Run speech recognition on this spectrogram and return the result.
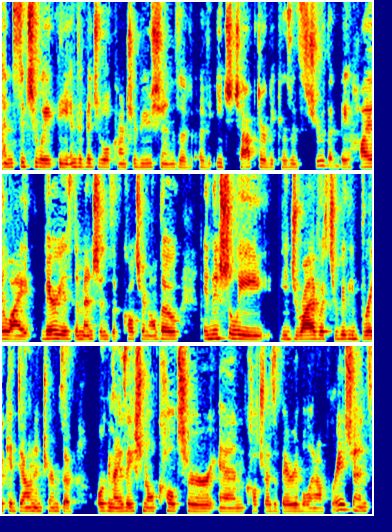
and situate the individual contributions of, of each chapter because it's true that they highlight various dimensions of culture. And although initially the drive was to really break it down in terms of organizational culture and culture as a variable in operations,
